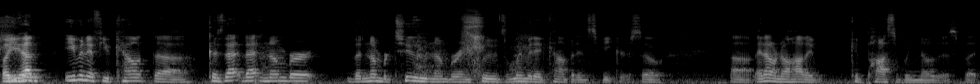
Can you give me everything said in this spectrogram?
But you even, had even if you count the because that that number the number two number includes limited competent speakers. So, uh, and I don't know how they could possibly know this, but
